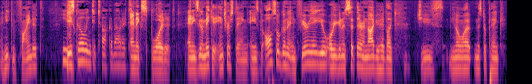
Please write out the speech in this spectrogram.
and he can find it, He's, he's going to talk about it. and exploit it. And he's going to make it interesting. And he's also going to infuriate you, or you're going to sit there and nod your head like, geez, you know what, Mr. Pink?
